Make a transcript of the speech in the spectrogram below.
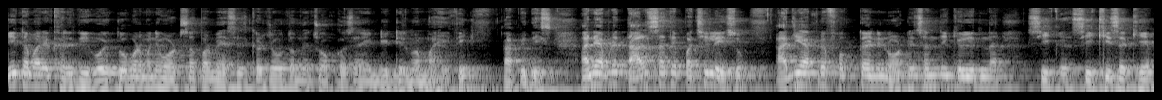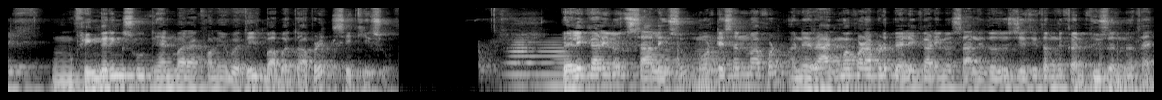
એ તમારે ખરીદી હોય તો પણ મને વોટ્સઅપ પર મેસેજ કરજો, હું તમને ચોક્કસ એની ડિટેલમાં માહિતી આપી દઈશ. અને આપણે તાલ સાથે પછી લઈશું. આજે આપણે ફક્ત એની નોટેશનથી કેવી રીતના શીખ, શીખી શકીએ? ફિંગરિંગ શું ધ્યાનમાં રાખવાનું એ બધી જ બાબતો આપણે શીખીશું. પહેલી કાળીનો જ સા લઈશું. નોટેશનમાં પણ અને રાગમાં પણ આપણે પહેલી કાળીનો સા લીધો છે, જેથી તમને કન્ફ્યુઝન ન થાય.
